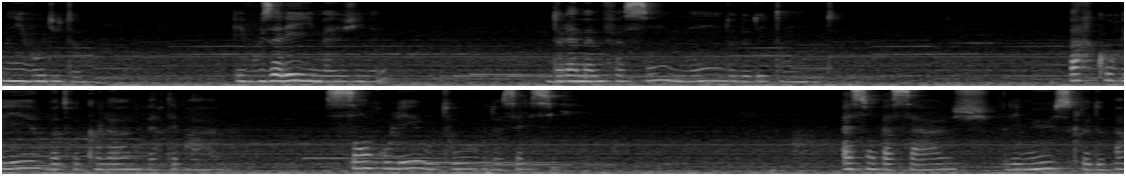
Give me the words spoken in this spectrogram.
au niveau du dos et vous allez imaginer de la même façon une onde de détente parcourir votre colonne vertébrale, s'enrouler autour de celle-ci. À son passage, les muscles de part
